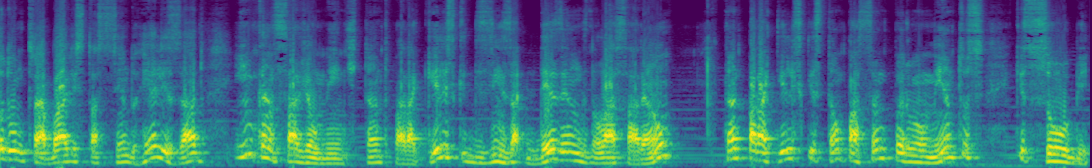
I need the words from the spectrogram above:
Todo um trabalho está sendo realizado incansavelmente, tanto para aqueles que desenlaçarão, tanto para aqueles que estão passando por momentos que soube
